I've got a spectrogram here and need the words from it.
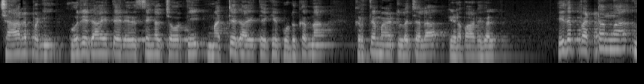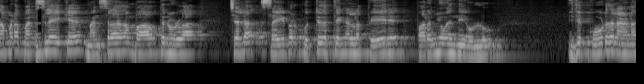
ചാരപ്പണി ഒരു രാജ്യത്തെ രഹസ്യങ്ങൾ ചോർത്തി മറ്റു രാജ്യത്തേക്ക് കൊടുക്കുന്ന കൃത്യമായിട്ടുള്ള ചില ഇടപാടുകൾ. ഇത് പെട്ടെന്ന് നമ്മുടെ മനസ്സിലേക്ക് മനസ്സിലാകാൻ പാകത്തിനുള്ള ചില സൈബർ കുറ്റകൃത്യങ്ങളുടെ പേര് പറഞ്ഞു എന്നേ ഉള്ളൂ. ഇത് കൂടുതലാണ്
